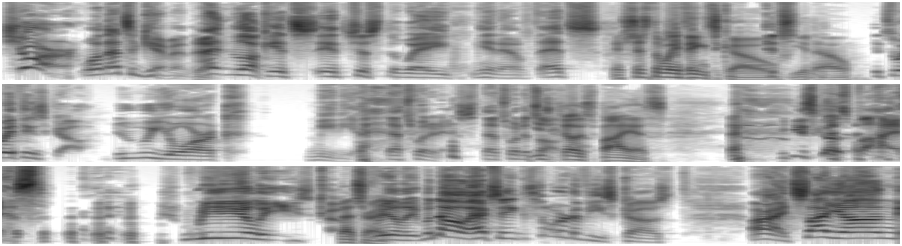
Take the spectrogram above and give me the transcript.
Sure. Well, that's a given. Yeah. I, look, it's it's just the way you know. That's it's just the way things go. you know, it's the way things go. New York media. That's what it is. That's what it's East all. East Coast about. bias. East Coast bias. really East Coast. That's right. Really, but no, actually, sort of East Coast. All right, Cy Young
